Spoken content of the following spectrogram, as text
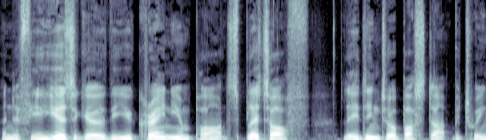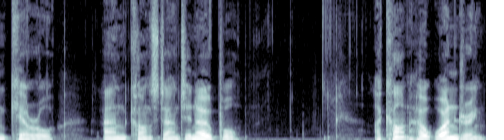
And a few years ago, the Ukrainian part split off, leading to a bust up between Kirill and Constantinople. I can't help wondering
